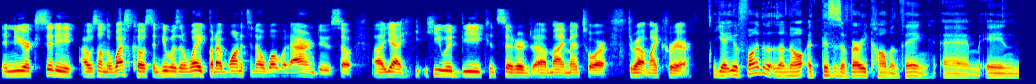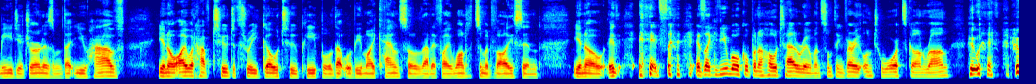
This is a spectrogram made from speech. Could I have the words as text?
in New York City. I was on the West Coast and he wasn't awake, but I wanted to know what would Aaron do. So, uh, yeah, he, he, would be considered uh, my mentor throughout my career. Yeah, you'll find that not, this is a very common thing um, in media journalism that you have you know, I would have two to three go-to people that would be my counsel. That if I wanted some advice in, you know, it, it's it's like if you woke up in a hotel room and something very untoward's gone wrong, who who,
